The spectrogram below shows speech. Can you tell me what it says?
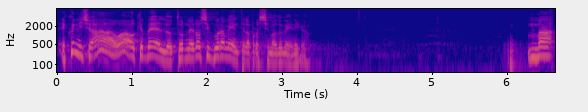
E quindi dice, ah wow, che bello, tornerò sicuramente la prossima domenica. Ma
